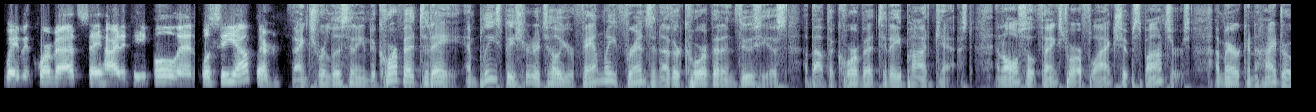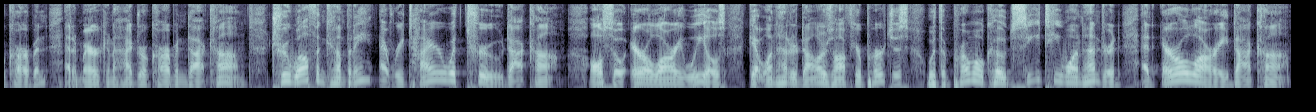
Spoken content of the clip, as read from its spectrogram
wave at Corvette, say hi to people, and we'll see you out there. Thanks for listening to Corvette Today. And please be sure to tell your family, friends, and other Corvette enthusiasts about the Corvette Today podcast. And also thanks to our flagship sponsors American Hydrocarbon at AmericanHydrocarbon.com, True Wealth and Company at RetireWithTrue.com. Also, Aerolarri Wheels. Get $100 off your purchase with the promo code CT100 at aerolarri.com.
